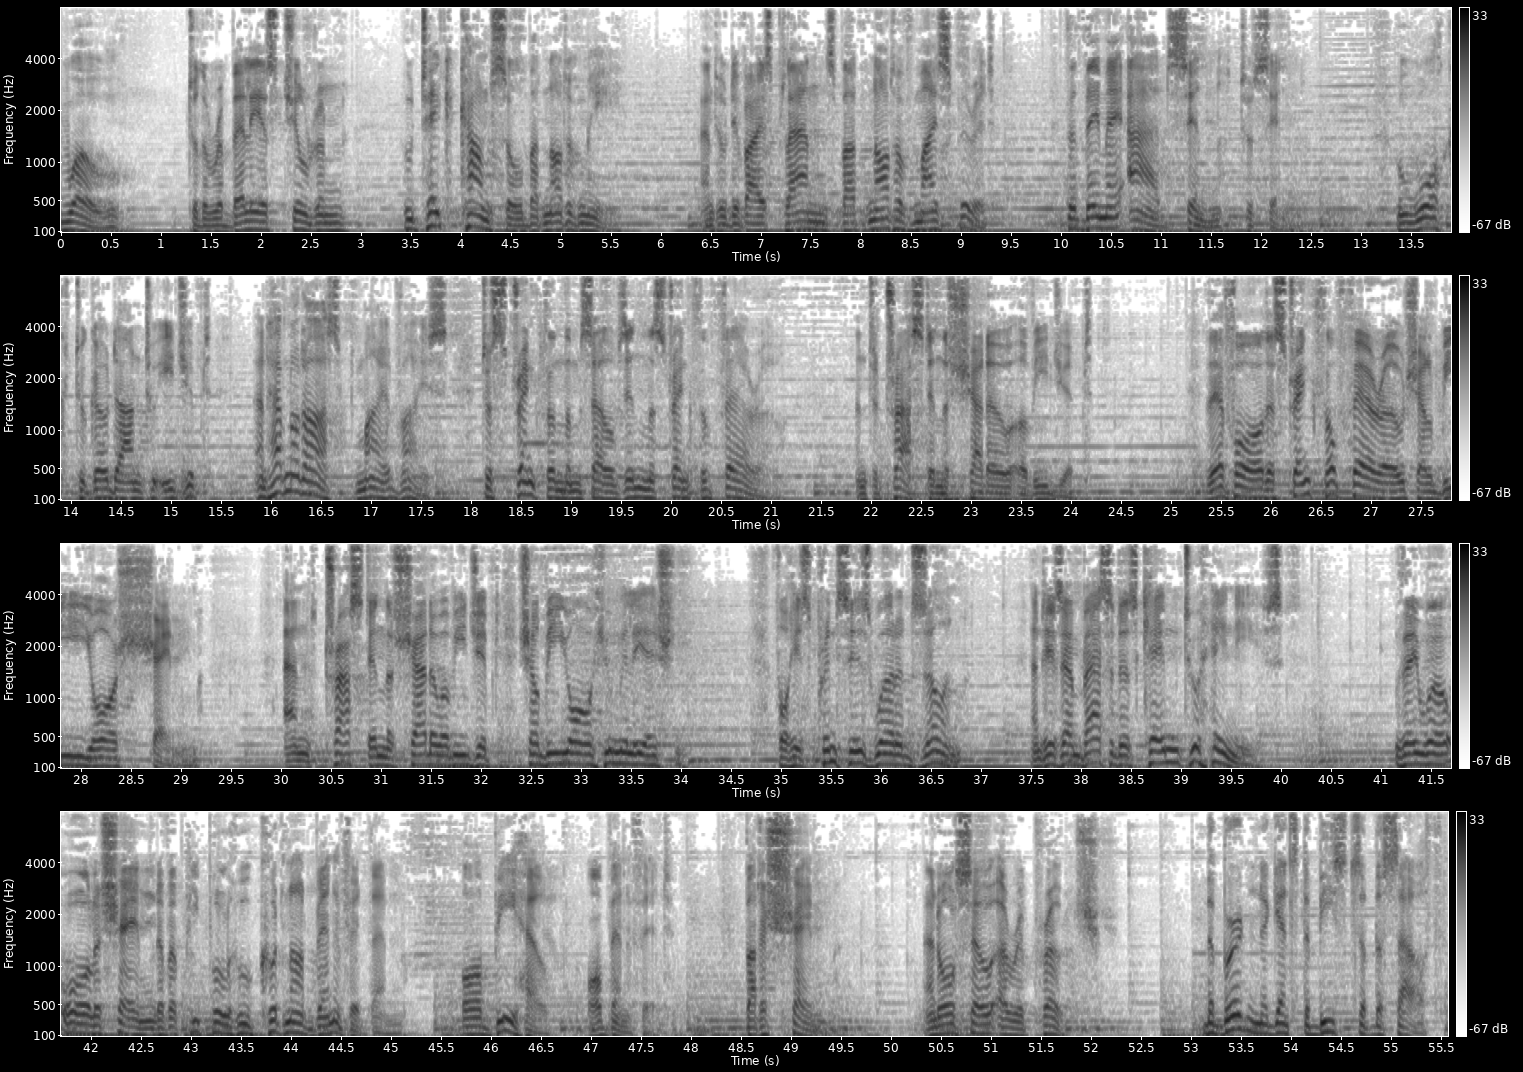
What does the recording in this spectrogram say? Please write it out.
Woe to the rebellious children who take counsel but not of me, and who devise plans but not of my spirit, that they may add sin to sin, who walk to go down to Egypt and have not asked my advice, to strengthen themselves in the strength of Pharaoh, and to trust in the shadow of Egypt. Therefore the strength of Pharaoh shall be your shame, and trust in the shadow of Egypt shall be your humiliation. For his princes were at Zoan, and his ambassadors came to Hanes. They were all ashamed of a people who could not benefit them, or be help or benefit, but a shame, and also a reproach. The burden against the beasts of the south,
